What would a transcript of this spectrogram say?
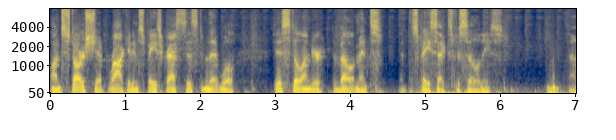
on Starship rocket and spacecraft system that will is still under development at the SpaceX facilities. So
